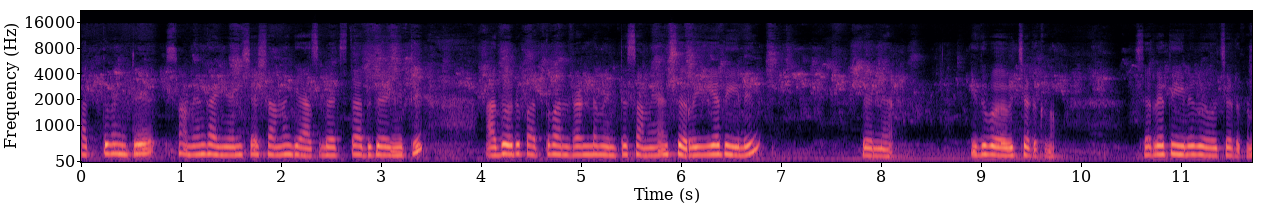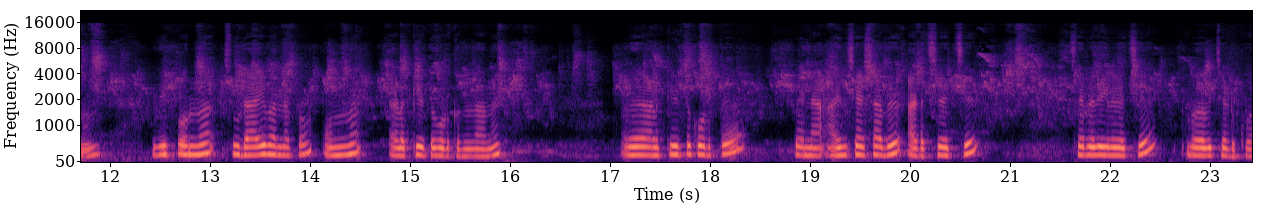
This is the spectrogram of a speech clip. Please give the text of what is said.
പത്ത് മിനിറ്റ് സമയം കഴിഞ്ഞതിന് ശേഷമാണ് ഗ്യാസിൽ വെച്ചത്. അത് കഴിഞ്ഞിട്ട് അതൊരു പത്ത് പന്ത്രണ്ട് മിനിറ്റ് സമയം ചെറിയ തീയിൽ പിന്നെ ഇത് വേവിച്ചെടുക്കണം. ചെറിയ തീയിൽ വേവിച്ചെടുക്കണം. ഇതിപ്പോൾ ഒന്ന് ചൂടായി വന്നപ്പം ഒന്ന് ഇളക്കിയിട്ട് കൊടുക്കുന്നതാണ്. അത് ഇളക്കിയിട്ട് കൊടുത്ത് പിന്നെ അതിന് ശേഷം അത് അടച്ച് വെച്ച് ചെറിയ തീയിൽ വെച്ച് വേവിച്ചെടുക്കുക.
